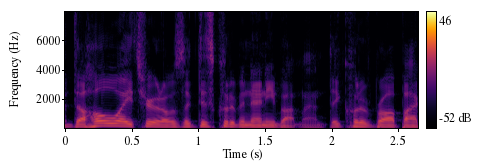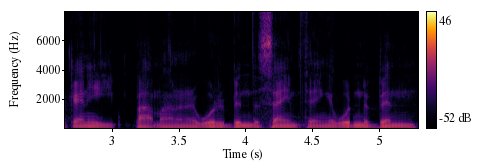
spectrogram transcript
the whole way through it i was like this could have been any batman they could have brought back any batman and it would have been the same thing it wouldn't have been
